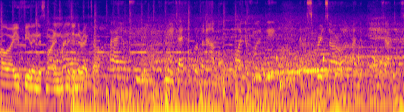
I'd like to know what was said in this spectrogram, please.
How are you feeling this morning, Managing Director? I am feeling great. I think we're going to have a wonderful day. The spirits are up and the puns are just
